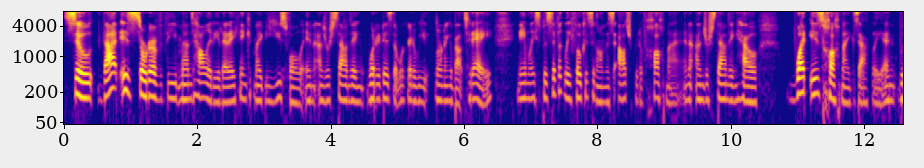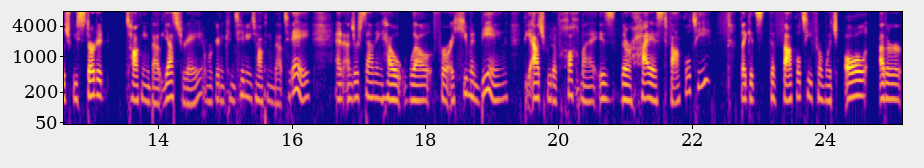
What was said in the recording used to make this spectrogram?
So that is sort of the mentality that I think might be useful in understanding what it is that we're going to be learning about today, namely specifically focusing on this attribute of chokhmah and understanding how what is chokhmah exactly, and which we started talking about yesterday and we're going to continue talking about today and understanding how well for a human being the attribute of chokhmah is their highest faculty. Like it's the faculty from which all other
